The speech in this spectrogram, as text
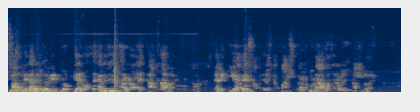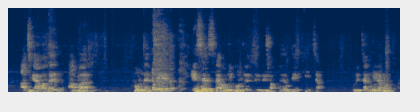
সংবিধানের তৈরির প্রক্রিয়ার মধ্যেখানে যদি ধরেন অনেক ঘাপলা হয়, তাহলে কি হবে সংবিধানটা পাশ করার পরে আমাদের অনেক ঘাপলা হয়? আজকে আমাদের আপা বললেন যে এসেন্সটা উনি বললেন যে উনি সংবিধান দিয়ে কি চান? উনি চান নিরাপত্তা।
